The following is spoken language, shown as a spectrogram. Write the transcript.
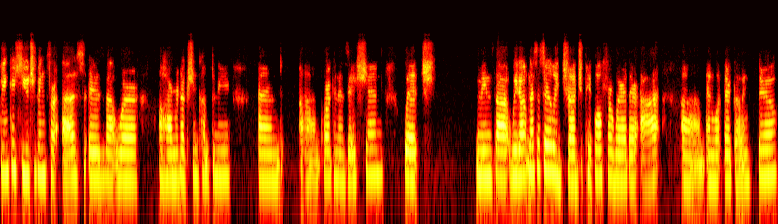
think a huge thing for us is that we're a harm reduction company and um, organization, which means that we don't necessarily judge people for where they're at um, and what they're going through.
